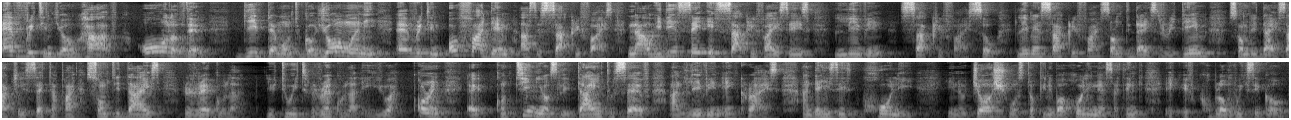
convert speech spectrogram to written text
everything you have, all of them. Give them unto God. Your money, everything. Offer them as a sacrifice. Now he didn't say a sacrifice, he says living sacrifice. So living sacrifice, something that is redeemed, something that is actually set apart, something that is regular. You do it regularly. You are current, uh, continuously dying to self and living in Christ. And then he says, holy. You know, Josh was talking about holiness, I think, a, a couple of weeks ago,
